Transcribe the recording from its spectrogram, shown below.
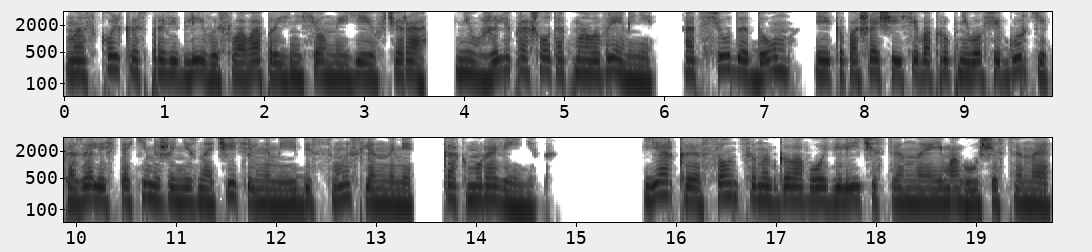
насколько справедливы слова, произнесенные ею вчера. Неужели прошло так мало времени? Отсюда дом и копошащиеся вокруг него фигурки казались такими же незначительными и бессмысленными, как муравейник. Яркое солнце над головой, величественное и могущественное,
